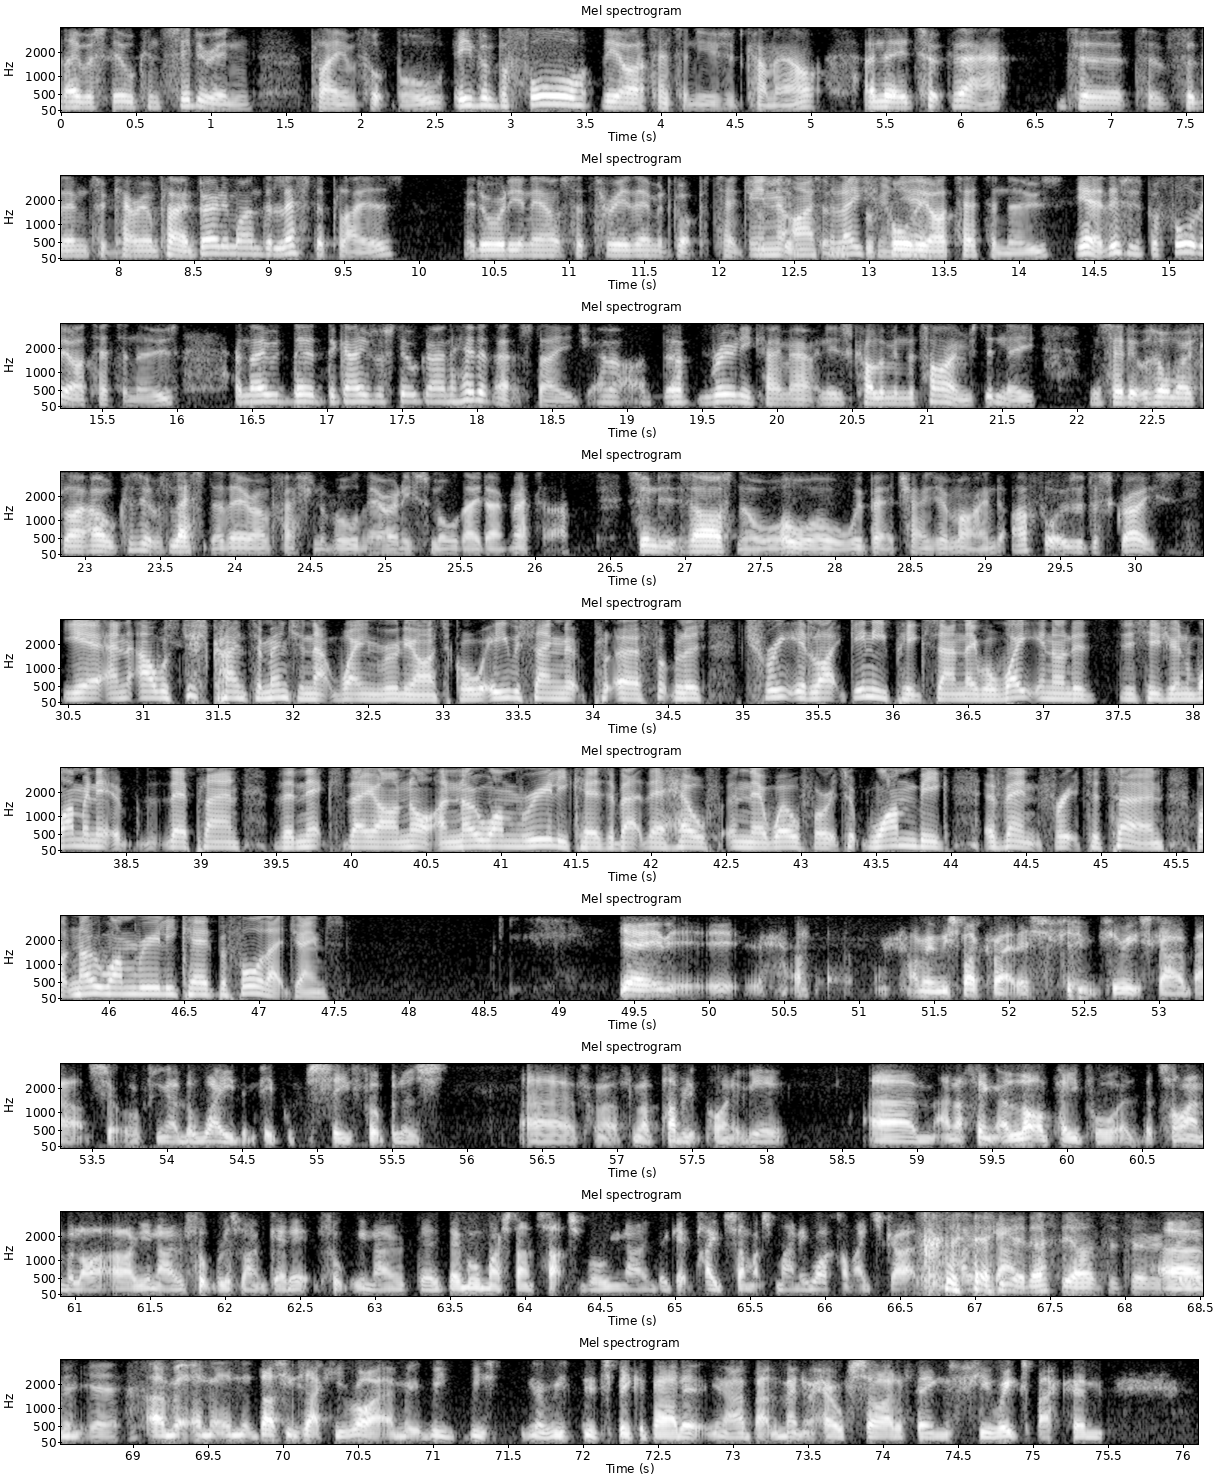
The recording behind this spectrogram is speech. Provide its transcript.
they were still considering playing football even before the Arteta news had come out, and that it took that to, to for them to carry on playing. Bearing in mind the Leicester players had already announced that three of them had got potential in isolation before yeah. the Arteta news. Yeah, this is before the Arteta news, and they the, the games were still going ahead at that stage. And uh, Rooney came out in his column in the Times, didn't he, and said it was almost like, oh, because it was Leicester, they're unfashionable, they're only small, they don't matter. Soon as it's Arsenal, oh, oh, we better change our mind. I thought it was a disgrace. Yeah, and I was just going to mention that Wayne Rooney article. He was saying that uh, footballers treated like guinea pigs, and they were waiting on a decision. One minute their plan, the next they are not, and no one really cares about their health and their welfare. It took one big event for it to turn, but no one really cared before that, James. Yeah, it, it, I mean, we spoke about this a few, few, weeks ago about sort of you know the way that people perceive footballers uh, from a, from a public point of view. Um, and I think a lot of people at the time were like, oh, you know, footballers won't get it. you know, they're, they're, almost untouchable. You know, they get paid so much money. Why can't they just go out there and yeah, that's the answer to everything. Um, yeah. Um, and, and, that's exactly right. I mean, we, we, you know, we did speak about it, you know, about the mental health side of things a few weeks back. And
